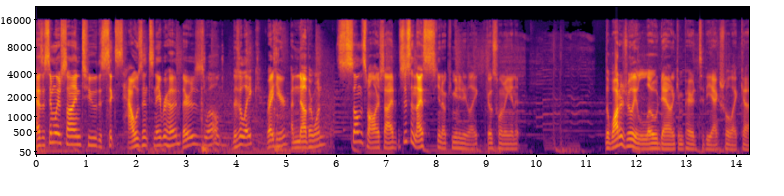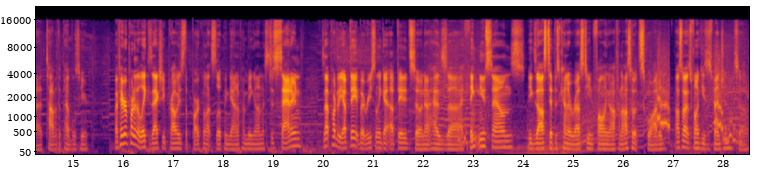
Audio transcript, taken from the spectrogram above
has a similar sign to the 6000th neighborhood. There's, well, there's a lake right here. Another one. It's on the smaller side. It's just a nice, you know, community lake. Go swimming in it. The water's really low down compared to the actual, like, uh, top of the pebbles here. My favorite part of the lake is actually probably just the parking lot sloping down, if I'm being honest. Just Saturn it's not part of the update, but recently got updated, so now it has, uh, I think, new sounds. The exhaust tip is kind of rusty and falling off, and also it's squatted. Also has funky suspension, so,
